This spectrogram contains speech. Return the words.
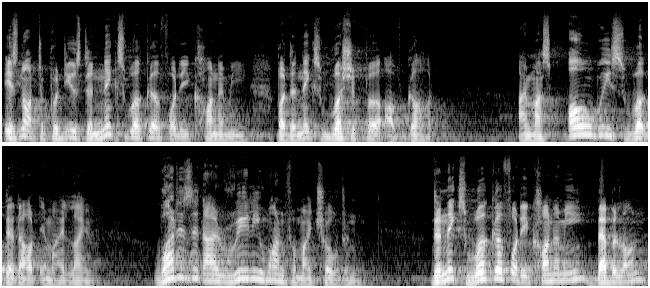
is not to produce the next worker for the economy, but the next worshiper of God. I must always work that out in my life. What is it I really want for my children? The next worker for the economy, Babylon,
